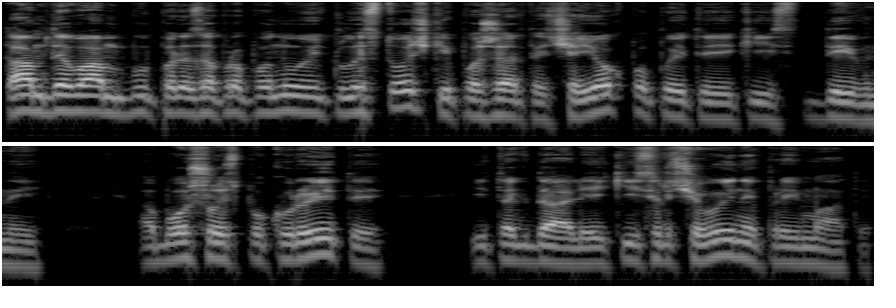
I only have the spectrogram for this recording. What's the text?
Там, де вам бу- запропонують листочки пожерти, чайок попити якийсь дивний, або щось покурити і так далі, якісь речовини приймати.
